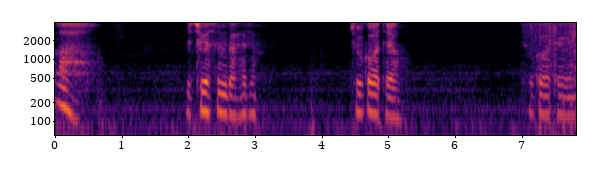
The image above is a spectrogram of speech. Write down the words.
아 미치겠습니다. 아주 죽을 것 같아요. 죽을 것 같아요 그냥.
